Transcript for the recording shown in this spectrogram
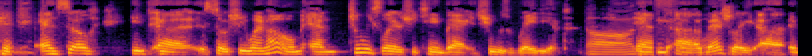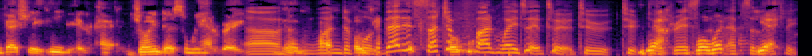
and so he, uh, so she went home, and two weeks later she came back, and she was radiant. Oh, and so uh, eventually, uh, eventually he uh, joined us, and we had a very oh, um, wonderful. that is such a fun way to to to to, yeah. address well, what, Absolutely.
